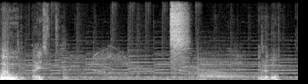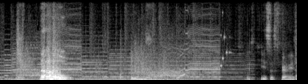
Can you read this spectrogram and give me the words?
Ooh, nice. Winnable. No! Jesus Christ.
